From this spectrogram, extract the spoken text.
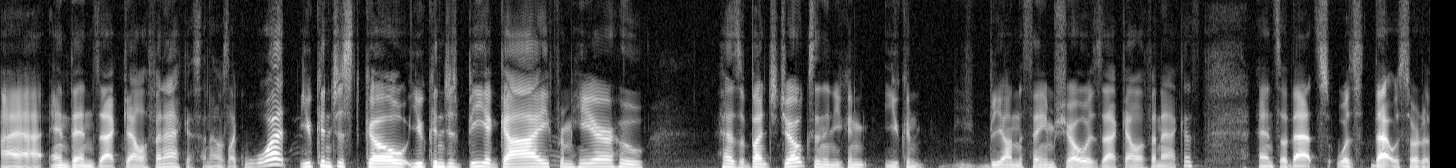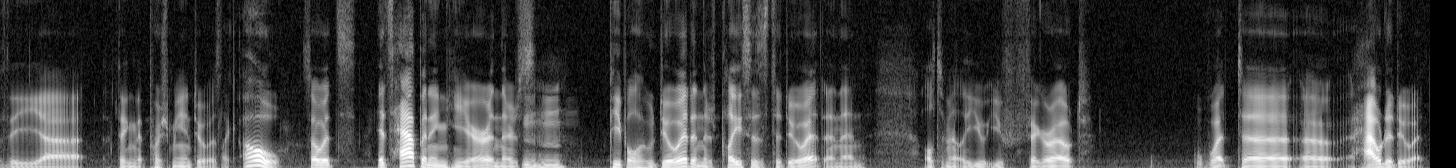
uh, and then Zach Galifianakis, and I was like, "What? You can just go? You can just be a guy from here who has a bunch of jokes, and then you can you can be on the same show as Zach Galifianakis?" And so that's was that was sort of the uh, thing that pushed me into it. Was like, "Oh, so it's it's happening here, and there's Mm-hmm. people who do it, and there's places to do it, and then ultimately you you figure out what uh, uh, how to do it."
